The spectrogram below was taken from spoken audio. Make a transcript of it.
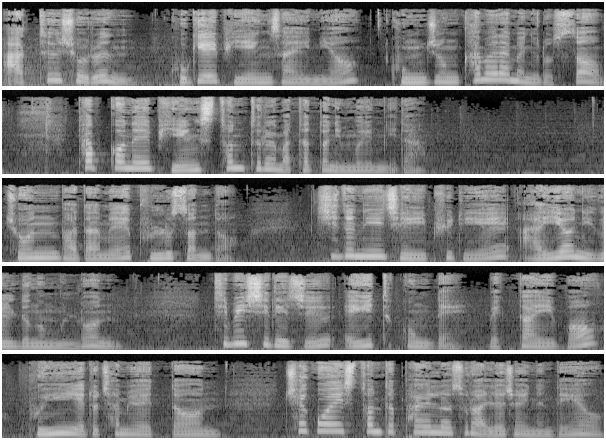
아트숄은 고개 비행사이며 공중 카메라맨으로서 탑건의 비행 스턴트를 맡았던 인물입니다. 존 바담의 블루 썬더, 시드니 제이 퓨리의 아이언 이글 등은 물론 TV 시리즈 에이특공대, 맥가이버, V에도 참여했던 최고의 스턴트 파일럿으로 알려져 있는데요.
